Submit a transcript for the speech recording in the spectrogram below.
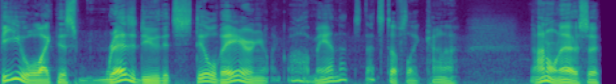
feel like this residue that's still there, and you're like, oh man, that's that stuff's like kind of. I don't know. So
